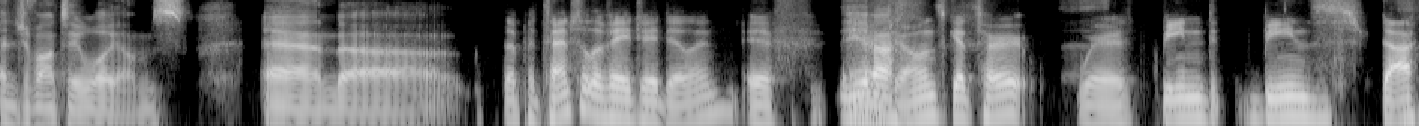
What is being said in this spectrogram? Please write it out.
and Javonte Williams, and uh, The potential of AJ Dillon if Aaron Yeah. Jones gets hurt, where Bean Bean's stock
